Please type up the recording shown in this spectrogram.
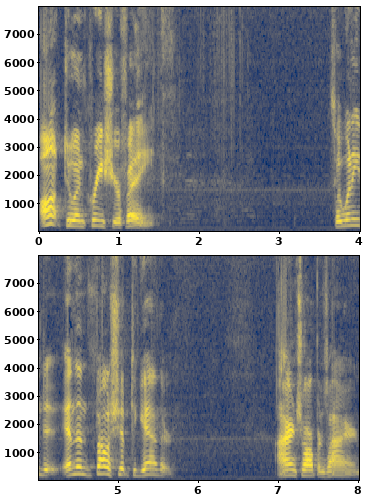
ought to increase your faith. So we need to, and then fellowship together. Iron sharpens iron.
